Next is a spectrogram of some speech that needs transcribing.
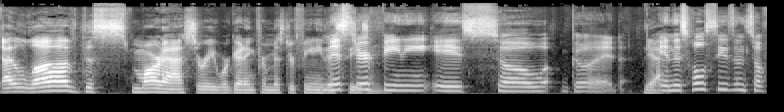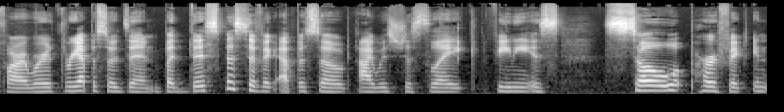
I love the smartassery we're getting from Mr. Feeney this Mr. season. Mr. Feeney is so good. Yeah. In this whole season so far, we're three episodes in, but this specific episode, I was just like, Feeney is so perfect in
